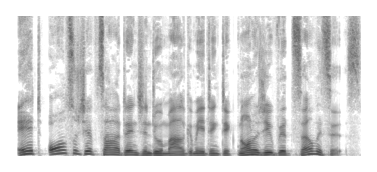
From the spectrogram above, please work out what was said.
It also shifts our attention to amalgamating technology with services.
